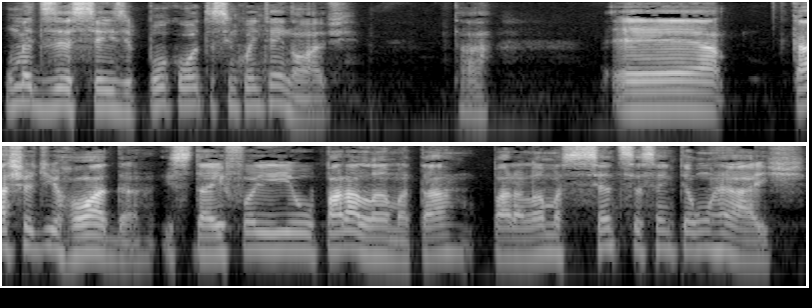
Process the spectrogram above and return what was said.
Uma é 16 e pouco, a outra é 59, tá? É, caixa de roda, isso daí foi o paralama, tá? Paralama 161 reais.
